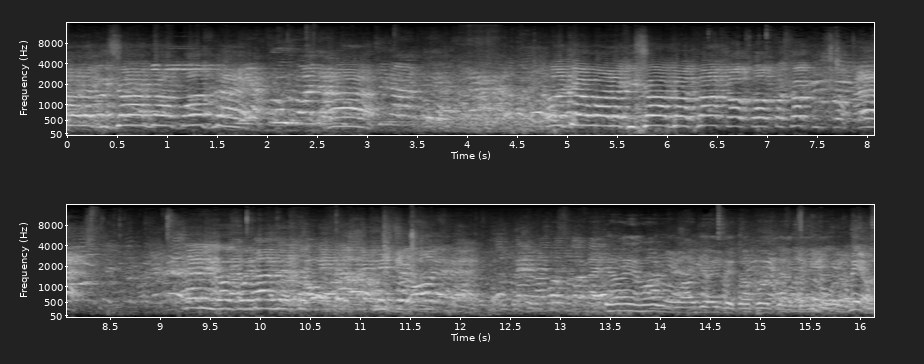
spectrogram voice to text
Valaki sárga, bazd meg! Adja valaki sárgát, látott a kapusra fel! Elég az, hogy nem lesz a képesség, mit sem ad meg! Ja, olyan való vágja izét a bordját. Mi az,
